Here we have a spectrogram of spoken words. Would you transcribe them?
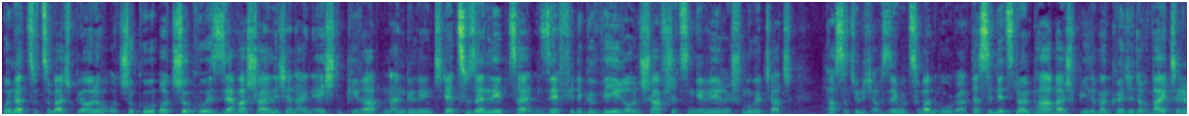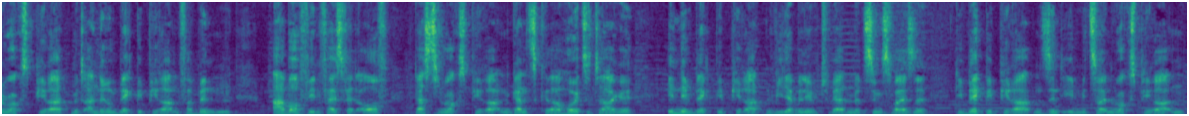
Und dazu zum Beispiel auch noch Ochuku. Ochuku ist sehr wahrscheinlich an einen echten Piraten angelehnt, der zu seinen Lebzeiten sehr viele Gewehre und Scharfschützengewehre geschmuggelt hat passt natürlich auch sehr gut zu Van Oga. Das sind jetzt nur ein paar Beispiele, man könnte noch weitere Rocks-Piraten mit anderen Blackbeard-Piraten verbinden, aber auf jeden Fall fällt auf, dass die Rocks-Piraten ganz klar heutzutage in den Blackbeard-Piraten wiederbelebt werden, beziehungsweise die Blackbeard-Piraten sind eben die zweiten Rocks-Piraten.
